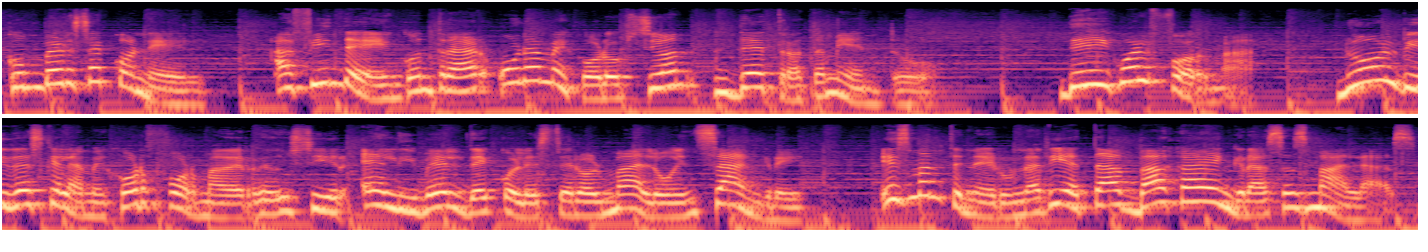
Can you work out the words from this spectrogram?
conversa con él a fin de encontrar una mejor opción de tratamiento. De igual forma, no olvides que la mejor forma de reducir el nivel de colesterol malo en sangre es mantener una dieta baja en grasas malas,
